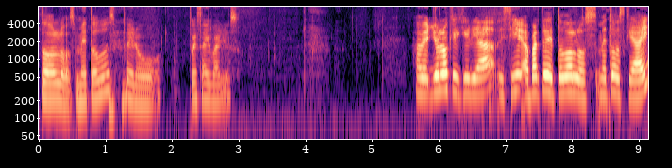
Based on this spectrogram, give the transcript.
todos los métodos, pero pues hay varios. A ver, yo lo que quería decir, aparte de todos los métodos que hay,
